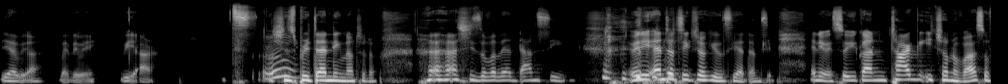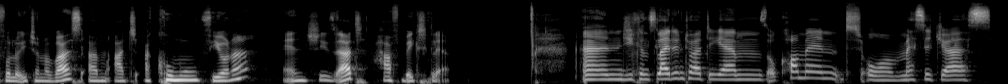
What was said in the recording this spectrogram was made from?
yeah, we are. By the way, we are. She's pretending not to know. She's over there dancing. when you enter TikTok, you'll see her dancing. Anyway, so you can tag each one of us or follow each one of us. I'm at Akumu Fiona, and she's at Half Baked Claire. And you can slide into our DMs or comment or message us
